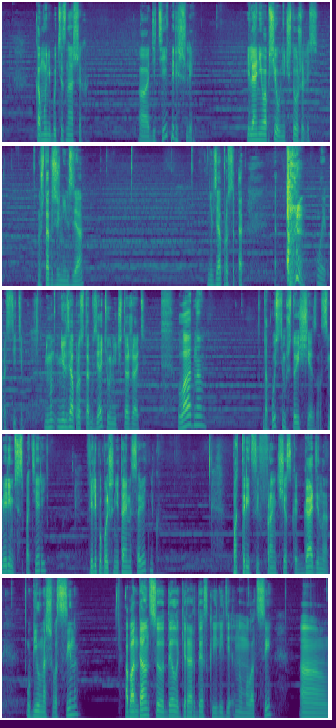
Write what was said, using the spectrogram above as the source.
кому-нибудь из наших э, детей перешли? Или они вообще уничтожились? Ну что так же нельзя. Нельзя просто так... Ой, простите. нельзя просто так взять и уничтожать. Ладно. Допустим, что исчезло. Смиримся с потерей. Филиппа больше не тайный советник. Патриций Франческо Гадина убил нашего сына. Абанданцию Делла Герардеско и Лидия, ну, молодцы. Так.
